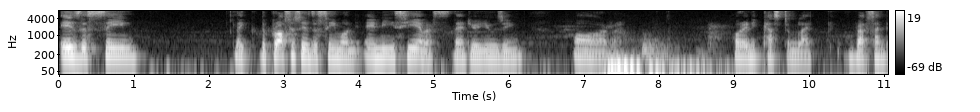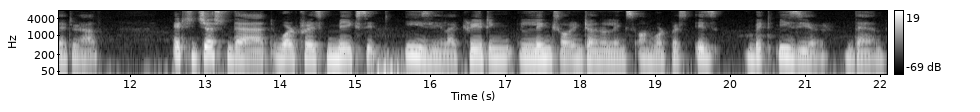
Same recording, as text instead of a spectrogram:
is the same, like the process is the same on any CMS that you're using or or any custom like website that you have it's just that WordPress makes it easy like creating links or internal links on WordPress is a bit easier than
